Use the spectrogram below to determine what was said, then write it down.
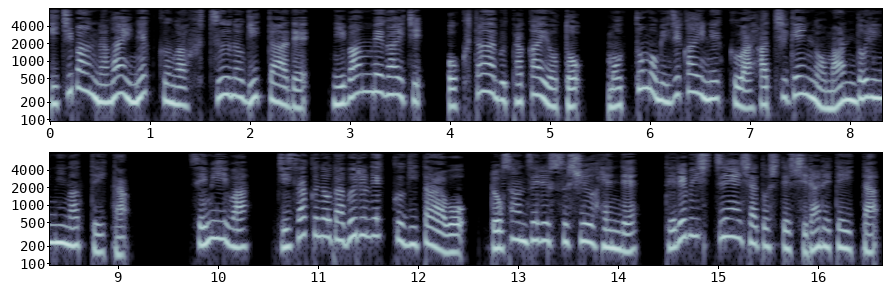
一番長いネックが普通のギターで、二番目が1、オクターブ高い音、最も短いネックは8弦のマンドリンになっていた。セミーは自作のダブルネックギターをロサンゼルス周辺でテレビ出演者として知られていた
